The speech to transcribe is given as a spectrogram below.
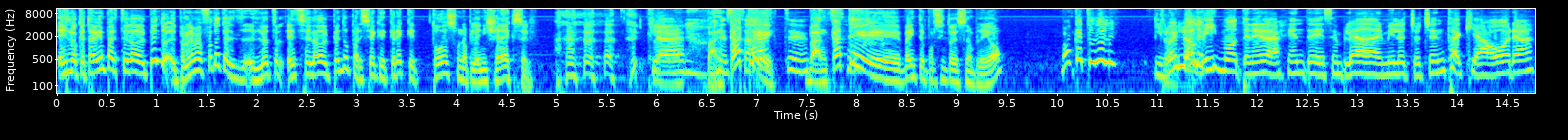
es lo que está bien para este lado del péndulo. El problema fue que el, el otro, ese lado del péndulo parecía que cree que todo es una planilla de Excel. Claro. Bancate, exacto. bancate 20% de desempleo. Bancate, dale. Y no es lo Dale. mismo tener a la gente desempleada en 1880 que ahora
